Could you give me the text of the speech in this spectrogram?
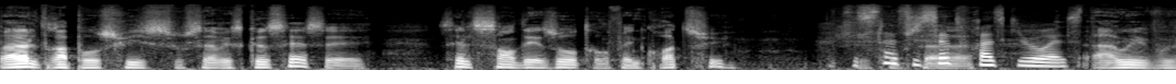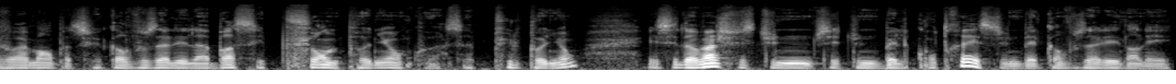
Bah, le drapeau suisse, vous savez ce que c'est C'est le sang des autres, on fait une croix dessus. C'est ça, c'est cette phrase qui vous reste. Ah oui, oui, vraiment, parce que quand vous allez là-bas, c'est puant de pognon, quoi. Ça pue le pognon. Et c'est dommage, c'est une, c'est une belle contrée. C'est une belle. Quand vous allez dans les,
